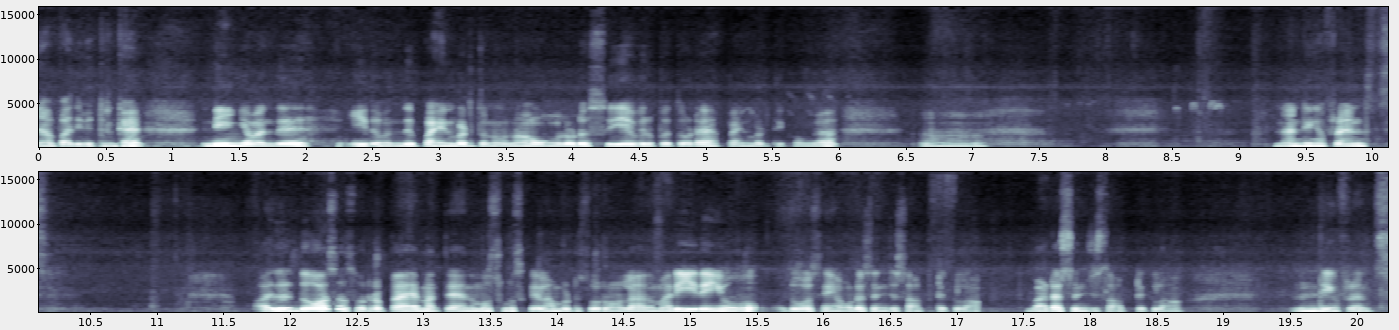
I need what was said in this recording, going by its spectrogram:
நான் பதிவிட்டிருக்கேன். நீங்கள் வந்து இதை வந்து பயன்படுத்தணுன்னா உங்களோட சுய விருப்பத்தோடு பயன்படுத்திக்கோங்க நன்றிங்க ஃப்ரெண்ட்ஸ் அது தோசை சுடுறப்ப மற்ற அந்த முசு முசுக்கையெல்லாம் போட்டு சுடுறோம்ல அது மாதிரி இதையும் தோசையாக கூட செஞ்சு சாப்பிட்டுக்கலாம். வடை செஞ்சு சாப்பிட்டுக்கலாம். நன்றிங்க ஃப்ரெண்ட்ஸ்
